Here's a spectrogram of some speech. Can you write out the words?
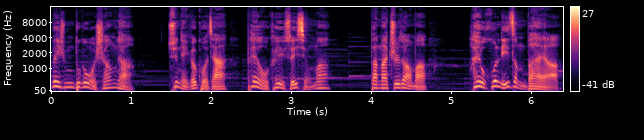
为什么不跟我商量？去哪个国家？配偶可以随行吗？爸妈知道吗？还有婚礼怎么办呀？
